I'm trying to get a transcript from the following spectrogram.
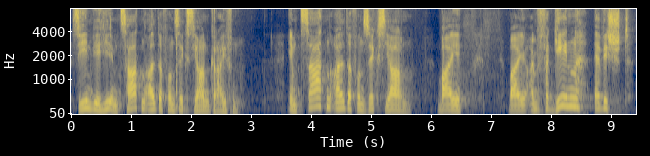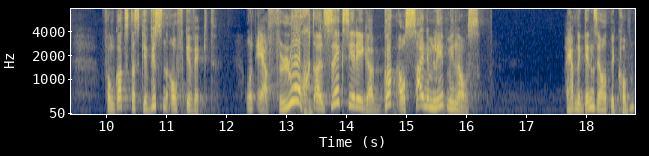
sehen wir hier im zarten Alter von sechs Jahren greifen. Im zarten Alter von sechs Jahren, bei, bei einem Vergehen erwischt, von Gott das Gewissen aufgeweckt, und er flucht als Sechsjähriger Gott aus seinem Leben hinaus. Ich habe eine Gänsehaut bekommen,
